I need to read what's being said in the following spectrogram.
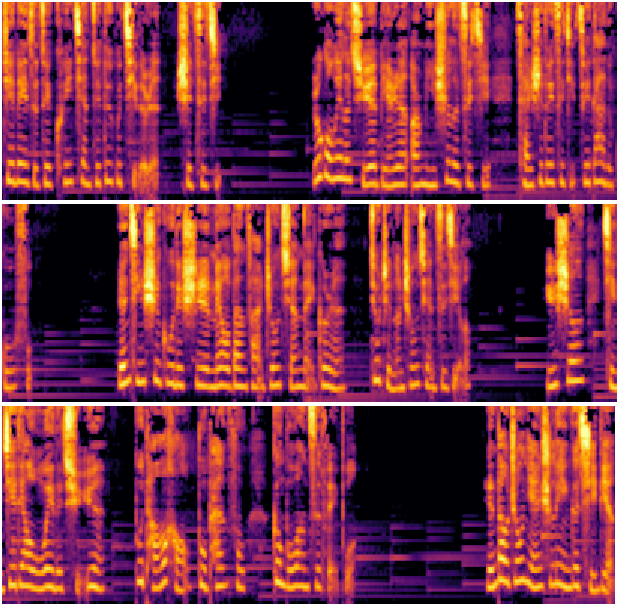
这辈子最亏欠、最对不起的人是自己。如果为了取悦别人而迷失了自己，才是对自己最大的辜负。人情世故的事没有办法周全每个人，就只能周全自己了。余生，请戒掉无谓的取悦，不讨好，不攀附，更不妄自菲薄。人到中年是另一个起点。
